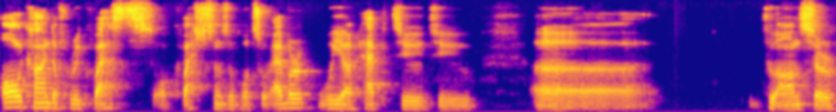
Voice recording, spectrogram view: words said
all kind of requests or questions or whatsoever, we are happy to to to answer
